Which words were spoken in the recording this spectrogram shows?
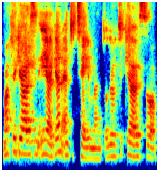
man fick göra sin egen entertainment och då tycker jag så,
